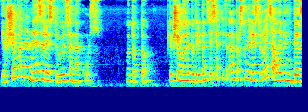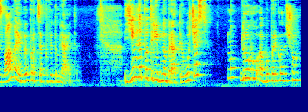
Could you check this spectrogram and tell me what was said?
якщо вони не зареєструються на курс. Ну тобто, якщо йому не потрібен цей сертифікат, він просто не реєструється, але він йде з вами і ви про це повідомляєте. Їм не потрібно брати участь, ну, другу або перекладачу,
